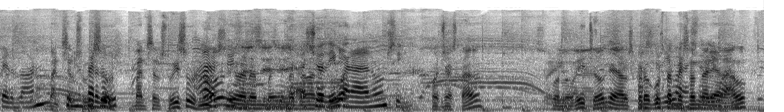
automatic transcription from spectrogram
Perdón, van ser els suïssos, van ser els suïssos, Ah, no? sí, Que van sí, sí, sí. Això diuen a l'anunci. Pues ja està. Pues lo dicho, que els Crocus també són d'allà dalt.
